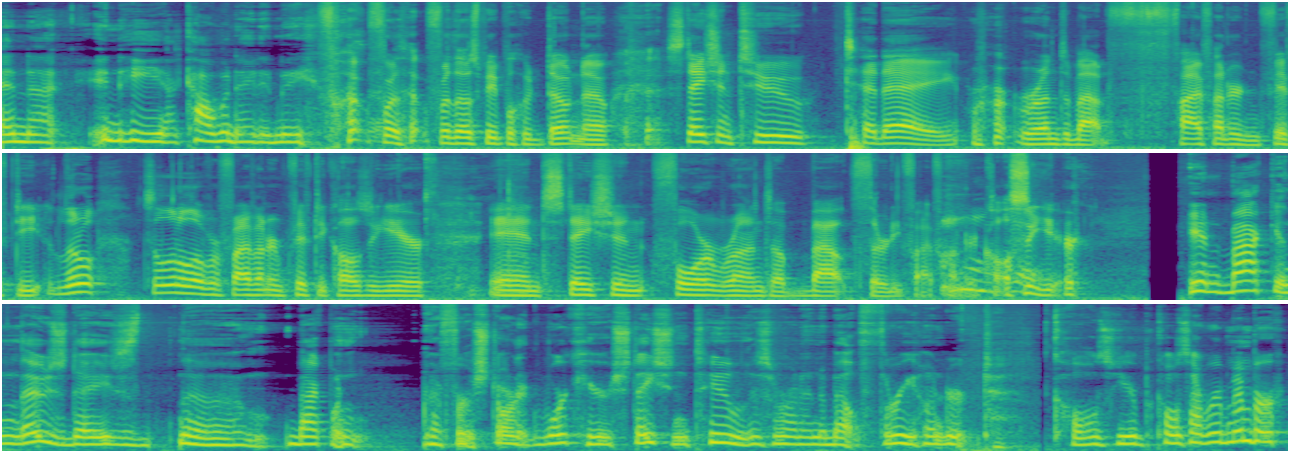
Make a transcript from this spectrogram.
and, uh, and he accommodated me. for, the, for those people who don't know, Station 2 today r- runs about 550 little it's a little over 550 calls a year and station 4 runs about 3500 calls a year And back in those days, uh, back when I first started work here, Station 2 was running about 300 calls a year because I remember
